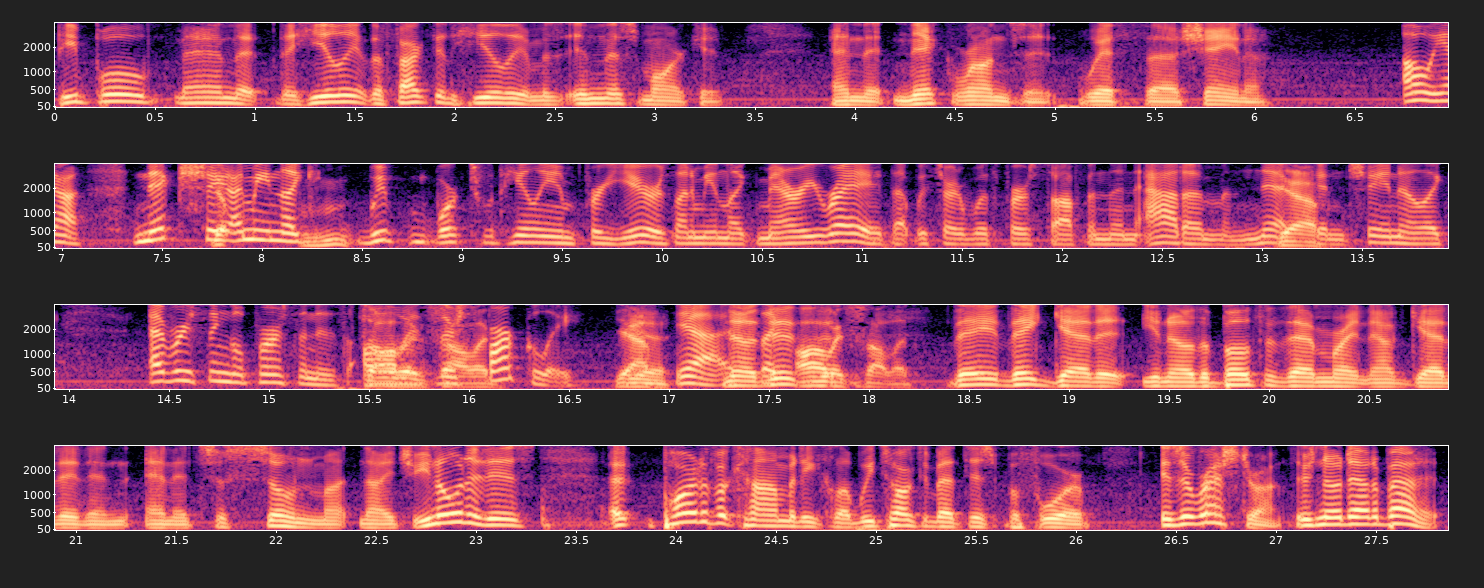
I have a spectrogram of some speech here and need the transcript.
people, man, that the helium, the fact that helium is in this market, and that Nick runs it with uh, Shayna. Oh yeah, Nick Shea. I mean, like Mm-hmm. we've worked with Helium for years. I mean, like Mary Ray that we started with first off, and then Adam and Nick Yeah. and Shayna. Like every single person is all always been they're sparkly. Yeah. Yeah, No, it's like- they- Always solid. They they get it. You know, the both of them right now get it, and and it's just so mu- nice. You know what it is? Uh, part of a comedy club. We talked about this before. Is a restaurant. There's no doubt about it.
